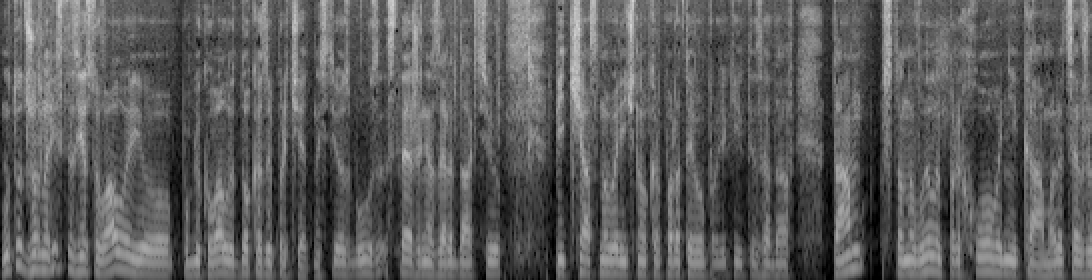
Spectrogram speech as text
ну тут журналісти з'ясували і опублікували докази причетності СБУ, стеження за редакцію під час новорічного корпоративу, про який ти згадав. Там встановили приховані камери. Це вже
